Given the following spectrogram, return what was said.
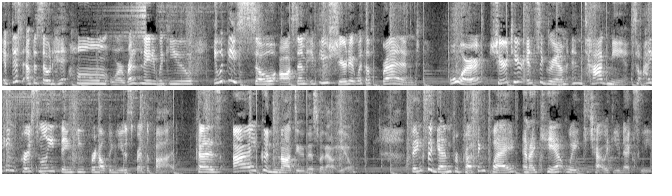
If this episode hit home or resonated with you, it would be so awesome if you shared it with a friend. Or share it to your Instagram and tag me so I can personally thank you for helping me to spread the pod. Because I could not do this without you. Thanks again for pressing play, and I can't wait to chat with you next week.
